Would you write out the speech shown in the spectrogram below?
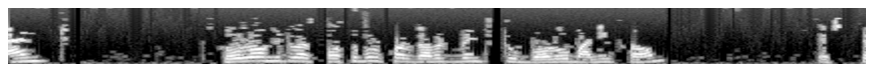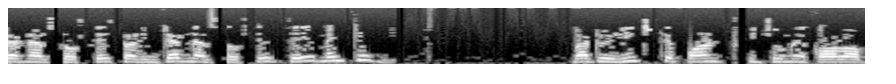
And so long it was possible for government to borrow money from external sources or internal sources, they maintained it. But we reached a point which you may call of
